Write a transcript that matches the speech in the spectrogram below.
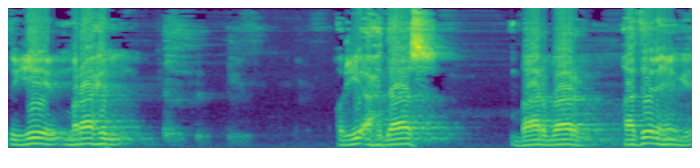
تو یہ مراحل اور یہ احداث بار بار آتے رہیں گے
